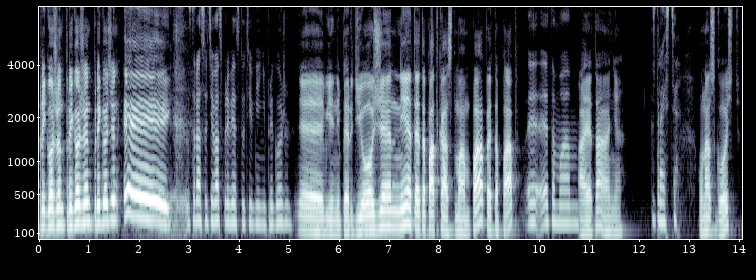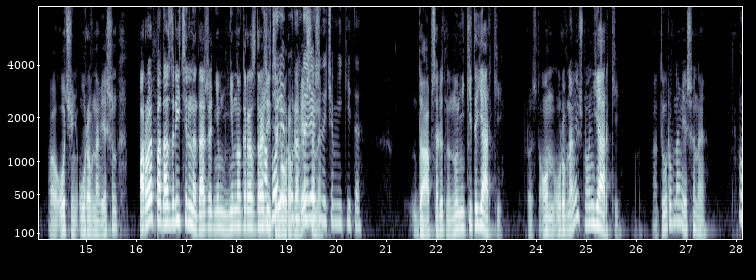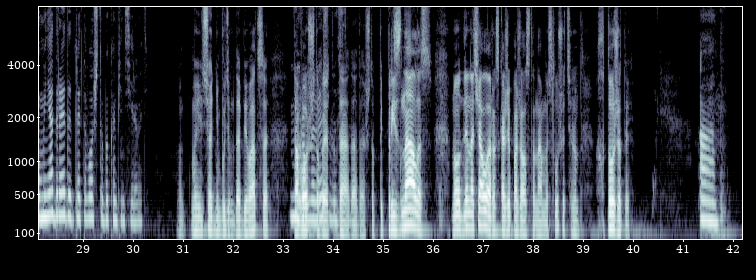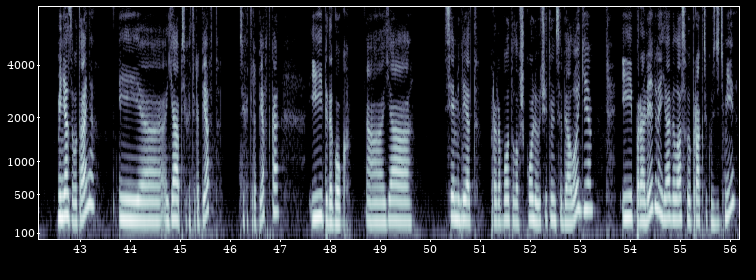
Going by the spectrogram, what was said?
Пригожин, Пригожин, Пригожин, эй! Здравствуйте, вас приветствует Евгений Пригожин. Евгений Пердежин. Нет, это подкаст «Мам, пап», это пап, Это мам. а это Аня. Здрасте. У нас гость, очень уравновешен. Порой подозрительно, даже нем- немного А раздражительно более уравновешенный. уравновешенный, чем Никита. Да, абсолютно. Ну, Никита яркий. Просто он уравновешен, он яркий. А ты уравновешенная. У меня дреды для того, чтобы компенсировать. Мы сегодня будем добиваться того, чтобы это, да, да, да, чтобы ты призналась. Но для начала расскажи, пожалуйста, нам и слушателям, кто же ты? А, меня зовут Аня, и э, я психотерапевт, психотерапевтка и педагог. А, я 7 лет проработала в школе учительницей биологии, и параллельно я вела свою практику с детьми.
